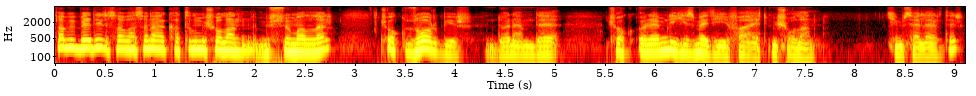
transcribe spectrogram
Tabi Bedir Savaşı'na katılmış olan Müslümanlar çok zor bir dönemde çok önemli hizmet ifa etmiş olan kimselerdir.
